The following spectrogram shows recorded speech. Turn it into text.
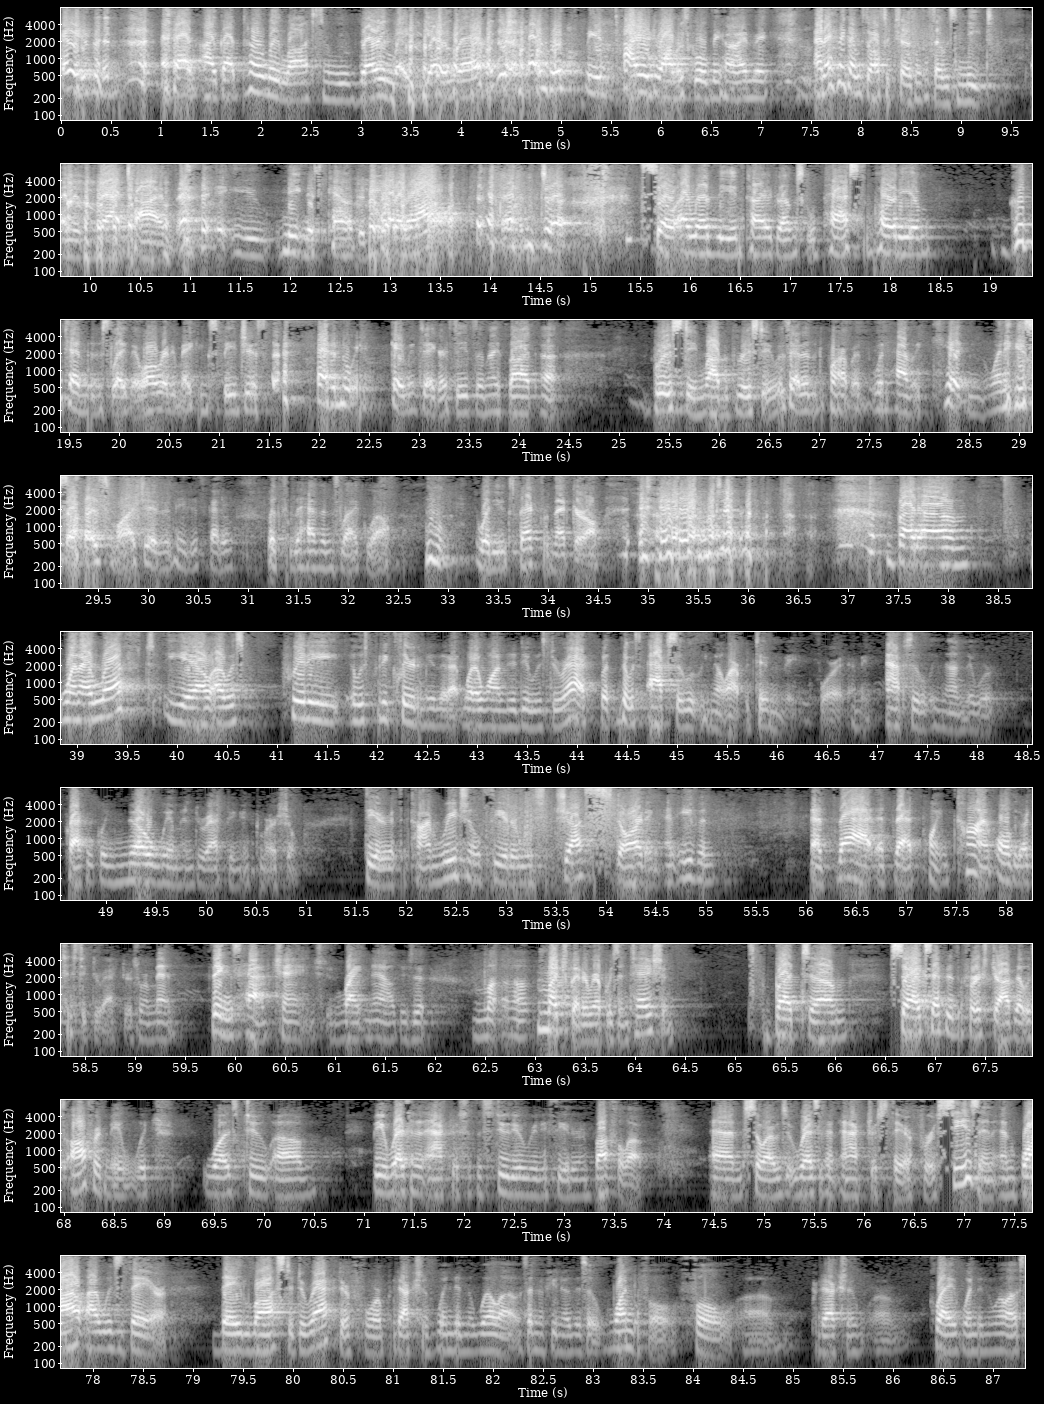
Haven. And I got totally lost, and we were very late getting there, and with the entire drama school behind me. And I think I was also chosen because I was neat. And at that time, you neatness counted quite a lot. and uh, so I led the entire drama school past the podium, good 10 minutes late. They were already making speeches. and we came and take our seats, and I thought uh, Brustein, Robert Brustein, was head of the department, would have a kitten when he saw us march in, and he just kind of looked to the heavens like, well, what do you expect from that girl? but um, when I left Yale, I was pretty, it was pretty clear to me that what I wanted to do was direct, but there was absolutely no opportunity for it. I mean, absolutely none. There were practically no women directing in commercial theater at the time. Regional theater was just starting, and even at that, at that point in time, all the artistic directors were men. Things have changed, and right now there's a uh, much better representation. But um, so I accepted the first job that was offered me, which was to um, be a resident actress at the Studio Arena Theater in Buffalo. And so I was a resident actress there for a season, and while I was there, they lost a director for a production of Wind in the Willows. I don't know if you know, there's a wonderful full um, production um, play Wind in the Willows.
